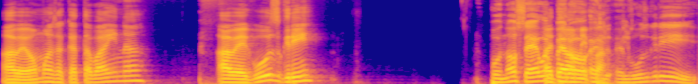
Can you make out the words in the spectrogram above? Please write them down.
A ver, vamos a sacar esta vaina. A ver, Goose Gris. Pues no sé, güey, va, pero el, el Gus Gris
